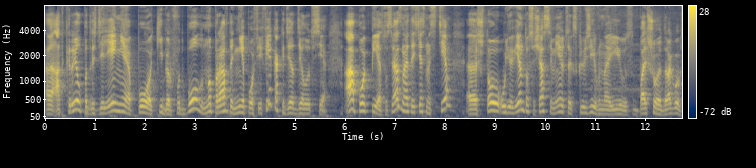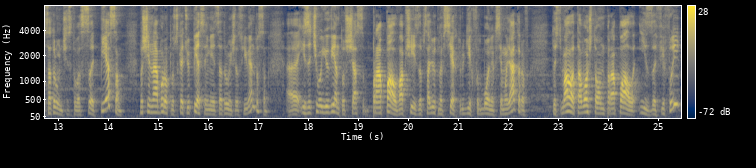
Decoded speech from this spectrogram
открыл подразделение по киберфутболу, но, правда, не по FIFA, как делают все, а по PES. Связано это, естественно, с тем, э, что у Ювентуса сейчас имеются эксклюзивное и большое дорогое сотрудничество с PES, точнее, наоборот, лучше сказать, у PES имеет сотрудничество с Ювентусом, э, из-за чего Ювентус сейчас пропал вообще из абсолютно всех других футбольных симуляторов. То есть мало того, что он пропал из-за FIFA,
